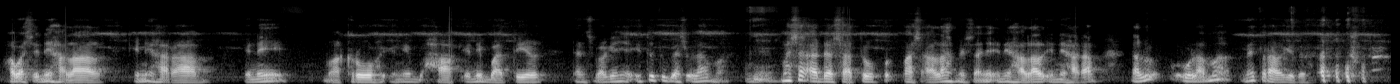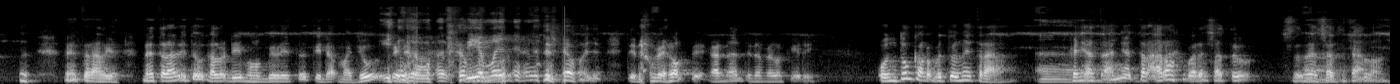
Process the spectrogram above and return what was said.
awas ini halal, ini haram, ini makruh, ini hak, ini batil dan sebagainya. Itu tugas ulama. Hmm. Masa ada satu masalah misalnya ini halal, ini haram, lalu ulama netral gitu. netral ya. Netral itu kalau di mobil itu tidak maju, iya, tidak, tidak, maju, tidak maju, tidak belok kanan, tidak belok kiri. Untung kalau betul netral. Uh. Kenyataannya terarah kepada satu uh. satu calon.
